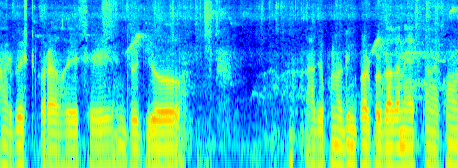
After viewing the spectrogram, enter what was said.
হারভেস্ট করা হয়েছে। যদিও আগে পনেরো দিন পর পর বাগানে আসতাম, এখন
